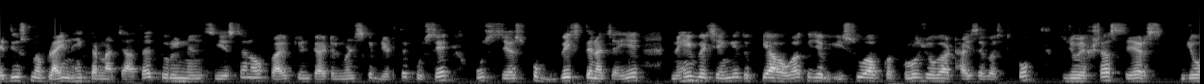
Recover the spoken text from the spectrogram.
यदि उसमें अप्लाई नहीं करना चाहता है तो रिनेंसिएशन ऑफ़ राइट इंटाइटलमेंट्स के डेट तक उसे उस शेयर्स को बेच देना चाहिए। नहीं बेचेंगे तो क्या होगा कि जब इशू आपका क्लोज होगा अट्ठाईस अगस्त को तो जो एक्स्ट्रा शेयर्स जो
